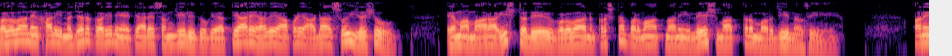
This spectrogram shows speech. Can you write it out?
ભગવાને ખાલી નજર કરીને ત્યારે સમજી લીધું કે અત્યારે હવે આપણે આડા સુઈ જશું. એમાં મારા ઈષ્ટદેવ ભગવાન કૃષ્ણ પરમાત્માની લેશ માત્ર મરજી નથી. અને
